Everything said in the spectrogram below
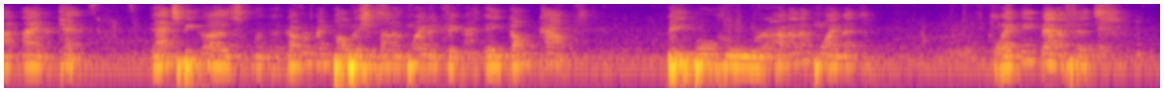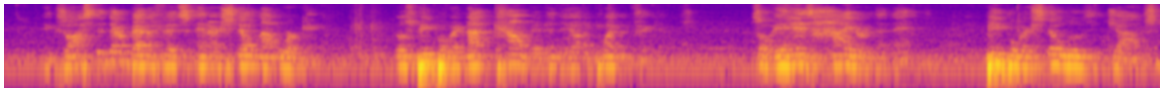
not 9 or 10. That's because when the government publishes unemployment figures, they don't count people who were on unemployment, collecting benefits, exhausted their benefits, and are still not working. Those people are not counted in the unemployment figures. So it is higher. People are still losing jobs,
